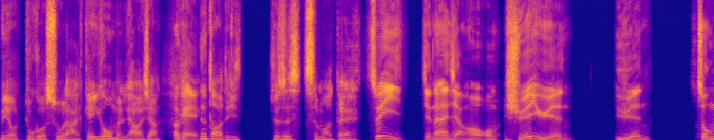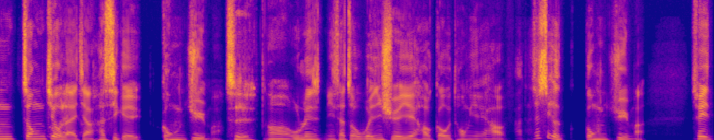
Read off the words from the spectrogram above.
没有读过书啦，可以跟我们聊一下，OK，那到底就是什么？对，所以简单来讲哦，我们学语言，语言终终究来讲，它是一个工具嘛。是啊、无论你在走文学也好，沟通也好，它就是一个工具嘛。所以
